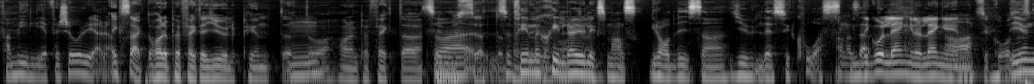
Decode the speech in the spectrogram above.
familjeförsörjaren. Exakt, och har det perfekta julpyntet Mm. och har den perfekta Så, huset. så filmen skildrar ju liksom hans gradvisa julepsykos. Det går längre och längre in mot psykosens Det är ju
